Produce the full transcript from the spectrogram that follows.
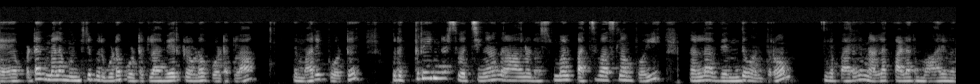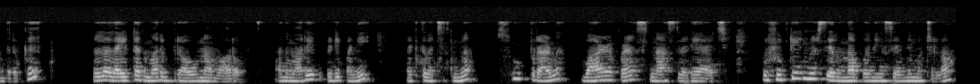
தேவைப்பட்ட அது மேல முந்திரி பருப்பு கூட போட்டுக்கலாம். வேர்க்கடலை கூட போட்டுக்கலாம். இந்த மாதிரி போட்டு ஒரு த்ரீ மினிட்ஸ் வச்சீங்கன்னா அந்த அதனோட ஸ்மெல் பச்சை வாசலாம் போய் நல்லா வெந்து வந்துடும் இங்க பாருங்க நல்லா கலர் மாறி வந்திருக்கு. நல்லா லைட்டாக அந்த மாதிரி ப்ரௌனாக மாறும். அந்த மாதிரி ரெடி பண்ணி எடுத்து வச்சுட்டிங்கன்னா சூப்பரான வாழைப்பழம் ஸ்நாக்ஸ் ரெடி ஆயிடுச்சு. ஒரு 15 மினிட்ஸ் இருந்தால் போதும் நீங்கள் செஞ்சு முடிச்சிடலாம்.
